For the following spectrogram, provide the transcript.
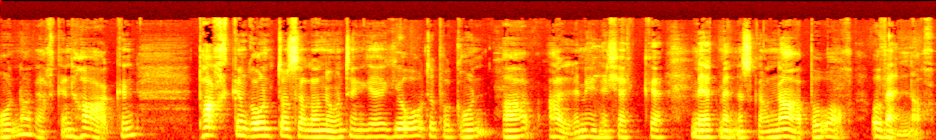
grunn av verken hagen, parken rundt oss eller noen ting. Jeg gjorde det på grunn av alle mine kjekke medmennesker, naboer og venner.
